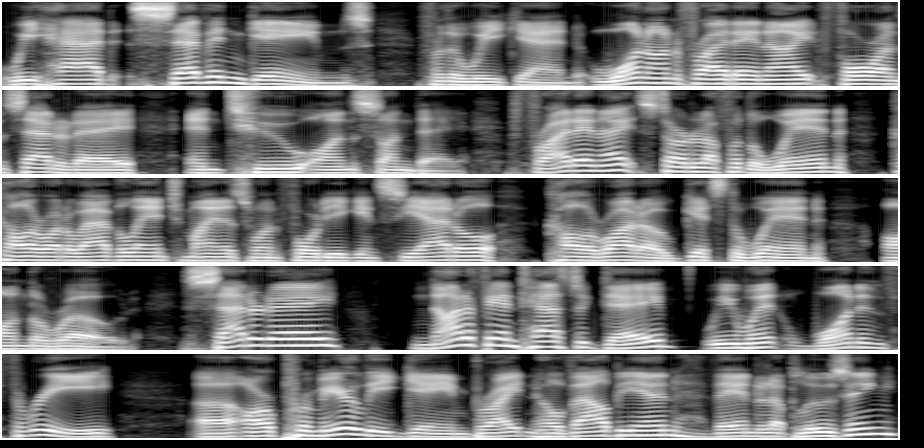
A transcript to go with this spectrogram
We had seven games for the weekend one on Friday night, four on Saturday, and two on Sunday. Friday night started off with a win Colorado Avalanche minus 140 against Seattle. Colorado gets the win on the road. Saturday, not a fantastic day. We went one and three. Uh, our Premier League game, Brighton Hove Albion, they ended up losing.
